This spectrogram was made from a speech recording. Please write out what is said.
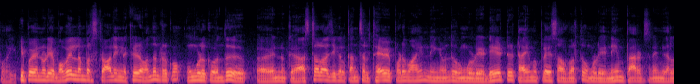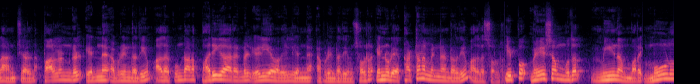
குறையும். இப்போ என்னுடைய மொபைல் நம்பர் ஸ்க்ராலிங்கில் கீழே வந்துட்டு இருக்கும் உங்களுக்கு வந்து எனக்கு அஸ்ட்ராலாஜிக்கல் கன்சல்ட் தேவைப்படுமாயின் நீங்கள் வந்து உங்களுடைய date time place of birth உங்களுடைய நேம் பேரண்ட்ஸ் நேம் இதெல்லாம் அனுப்பிச்சிடலாம் பலன்கள் என்ன அப்படின்றதையும் அதற்குண்டான பரிகாரங்கள் எளிய வகையில் என்ன அப்படின்றதையும் சொல்கிறேன் என்னுடைய கட்டணம் என்னன்றதையும் அதில் சொல்கிறேன் இப்போ மேஷம் முதல் மீனம் வரை மூணு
